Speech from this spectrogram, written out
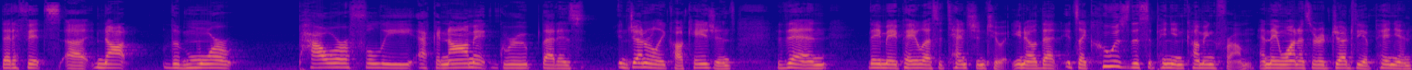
that if it's uh, not the more powerfully economic group that is in generally Caucasians, then they may pay less attention to it. You know, that it's like, who is this opinion coming from? And they want to sort of judge the opinion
